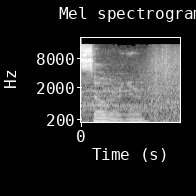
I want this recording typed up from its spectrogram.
Over, girl.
